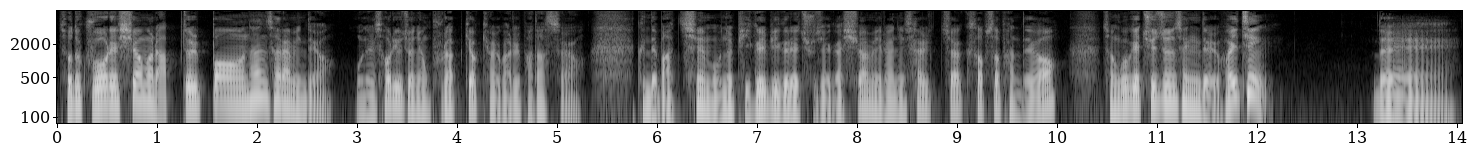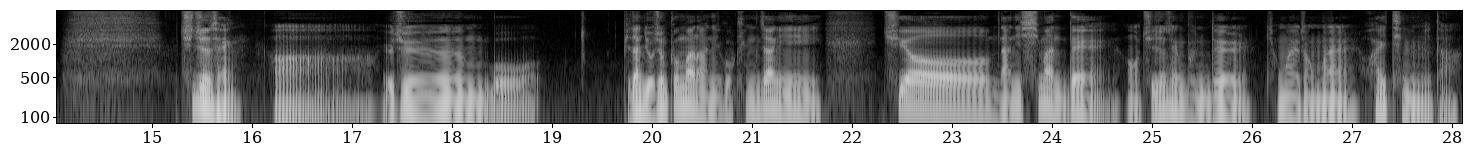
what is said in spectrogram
저도 9월에 시험을 앞둘 뻔한 사람인데요. 오늘 서류 전형 불합격 결과를 받았어요. 근데 마침 오늘 비글비글의 주제가 시험이라니 살짝 섭섭한데요. 전국의 취준생들 화이팅! 네. 취준생. 아, 요즘 뭐 비단 요즘뿐만 아니고 굉장히 취업난이 심한데 어, 취준생분들 정말 정말 화이팅입니다.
